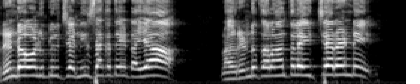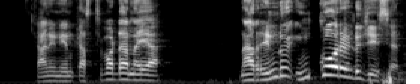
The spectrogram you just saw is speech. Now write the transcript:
రెండో వాడిని పిలిచాడు నీ సంగతి ఏంటి అయ్యా? నాకు రెండు తలాంతులే ఇచ్చారండి. కానీ నేను కష్టపడ్డానయ్యా. నా రెండు ఇంకో రెండు చేశాను.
